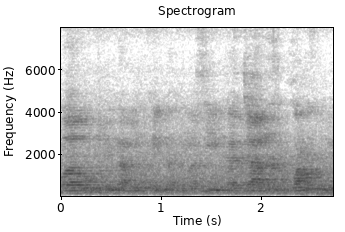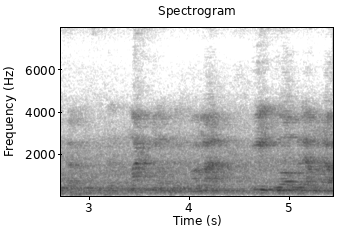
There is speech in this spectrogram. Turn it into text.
ওয়া আউযুবিকা মিন ফিতনাতিল মাসিহিদ দাজ্জাল ওয়া আউযুবিকা মিন ফিতনাতিল মাহইয়া ওয়াল মামাত। এই দোয়া বলে আমরা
